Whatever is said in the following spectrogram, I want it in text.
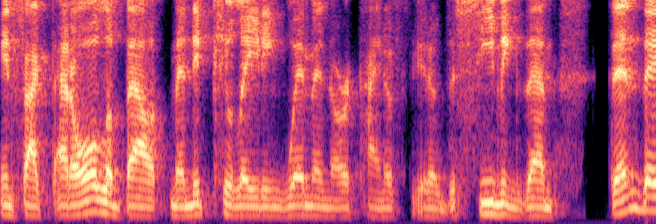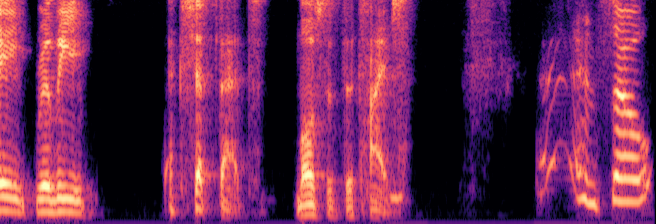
in fact at all about manipulating women or kind of you know deceiving them then they really accept that most of the times. And so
